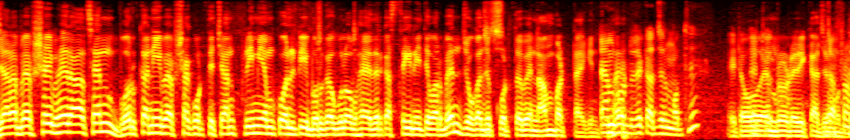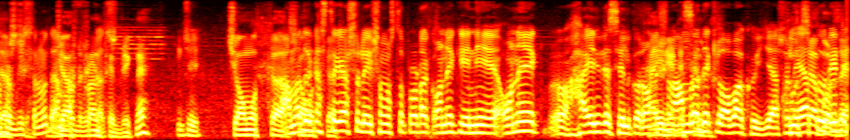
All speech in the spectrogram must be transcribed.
যারা ব্যবসায়ী ভাইরা আছেন বোরকা নিয়ে ব্যবসা করতে চান প্রিমিয়াম কোয়ালিটি বোরকাগুলো ভাইয়াদের কাছ থেকে নিতে পারবেন। যোগাযোগ করতে হবে নাম্বারটা কিন্তু হ্যাঁ? এমব্রয়ডারি কাজের মধ্যে? এটাও এটা এমব্রয়ডারি কাজের মধ্যে জাফরান ফেব্রিক না? জি। চমৎকার আমাদের কাছ থেকে আসলে এই সমস্ত প্রোডাক্ট অনেকে নিয়ে অনেক হাই রেটে সেল করে। অনেক আমরা দেখলে অবাক হই যে আসলে এত রেটে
